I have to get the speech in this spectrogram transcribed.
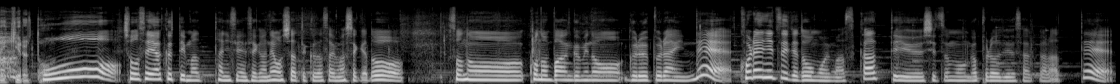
ができると。調整役って今谷先生がねおっしゃってくださいましたけどそのこの番組のグループ LINE でこれについてどう思いますかっていう質問がプロデューサーからあって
